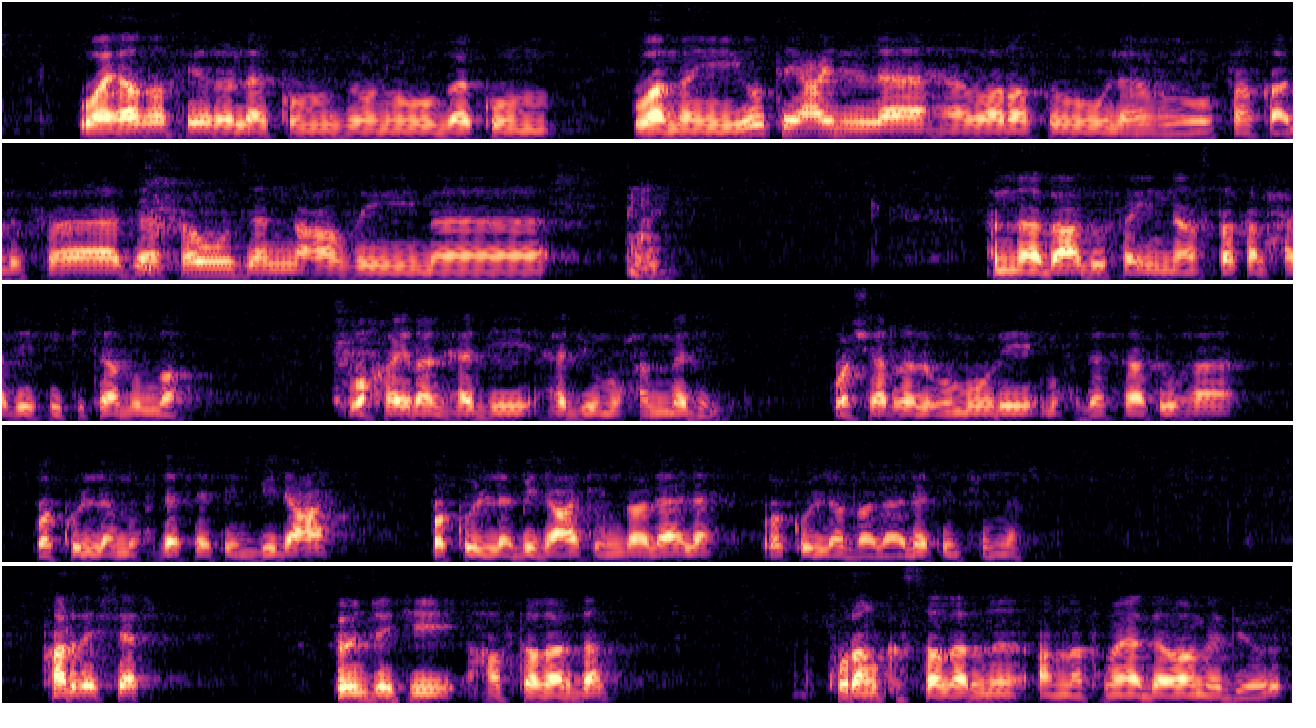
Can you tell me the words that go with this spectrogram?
ويغفر لكم ذنوبكم ومن يطع الله ورسوله فقد فاز فوزا عظيما. أما بعد فإن أصدق الحديث كتاب الله وخير الهدي هدي محمد وشر الأمور محدثاتها وكل محدثة بدعة وكل بدعة ضلالة وكل ضلالة في النار. Kardeşler, önceki haftalardan Kur'an kıssalarını anlatmaya devam ediyoruz.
